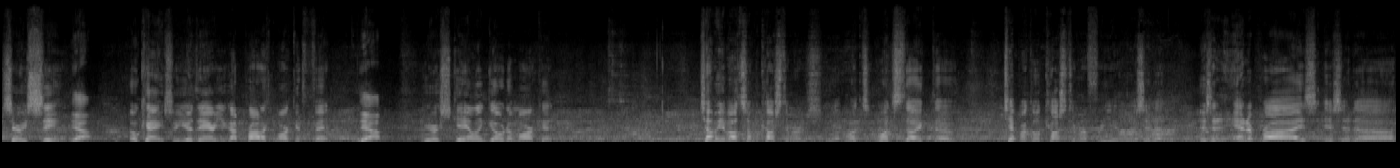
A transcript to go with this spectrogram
Series C. Yeah. Okay, so you're there. You got product market fit. Yeah. You're scaling go to market. Tell me about some customers. What's what's like the typical customer for you? Is it a is it an enterprise? Is it a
